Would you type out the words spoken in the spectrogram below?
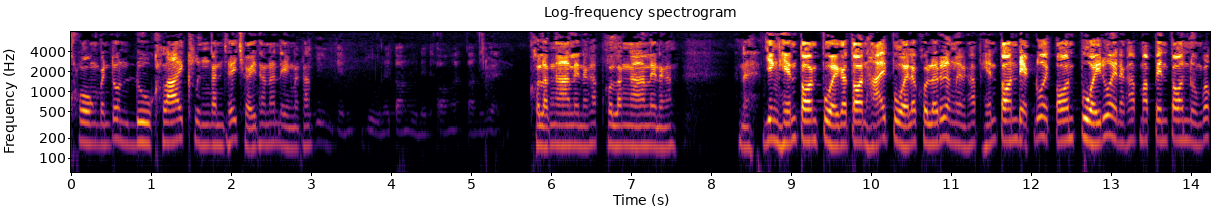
โครงเป็นต้นดูคล้ายคลึงกันเฉยๆเท่านั้นเองนะครับยิ่งเห็นอยู่ในตอนอยู่ในท้องอะตอนนี้เลยคนละงานเลยนะครับ คนละงานเลยนะครับนะยิ่งเห็นตอนป่วยกับตอนหายป่วยแล้วคนละเรื่องเลยครับ เห็นตอนเด็กด้วยตอนป่วยด้วยนะครับ มาเป็นตอนหนุ่มก็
